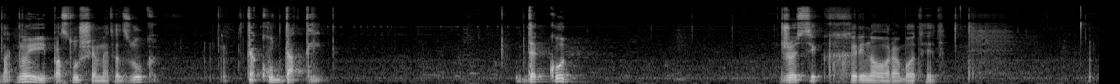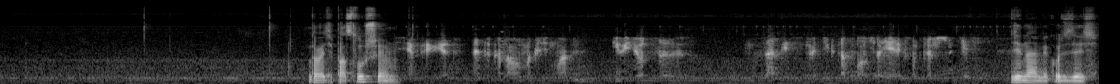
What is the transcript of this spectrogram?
Так, ну и послушаем этот звук. Да куда ты? Да куда? Джойстик хреново работает. Давайте послушаем. Всем привет, это канал Максимат и ведется запись на диктофон Sony Ericsson TH10. Динамик вот здесь.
